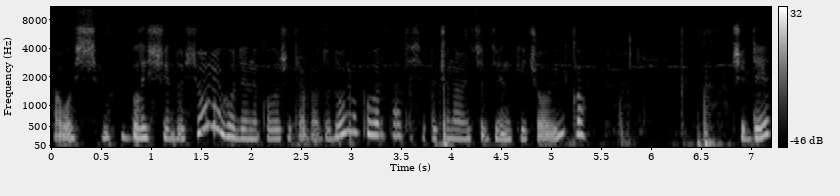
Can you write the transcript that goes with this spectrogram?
А ось ближче до сьомої години, коли вже треба додому повертатися, починаються дзвінки чоловіка. Чи де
